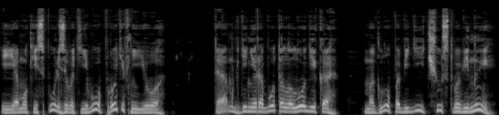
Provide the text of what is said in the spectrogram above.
и я мог использовать его против нее. Там, где не работала логика, могло победить чувство вины.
